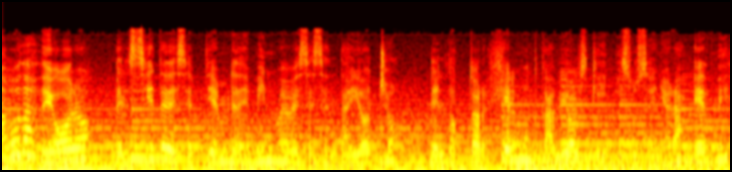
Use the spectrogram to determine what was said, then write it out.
Las bodas de oro del 7 de septiembre de 1968 del doctor Helmut Kaviolski y su señora Edwig,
